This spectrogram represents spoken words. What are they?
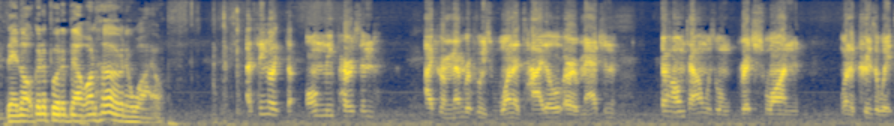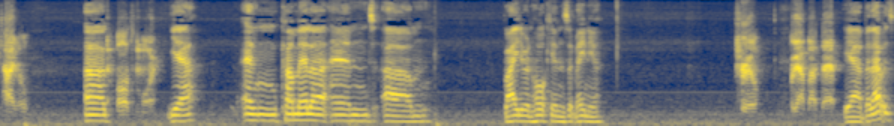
they're not going to put a belt on her in a while. I think like the only person I can remember who's won a title or a match in their hometown was when Rich Swann won the cruiserweight title uh, in Baltimore. Yeah, and Carmella and um, Ryder and Hawkins at Mania. True. Forgot about that. Yeah, but that was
